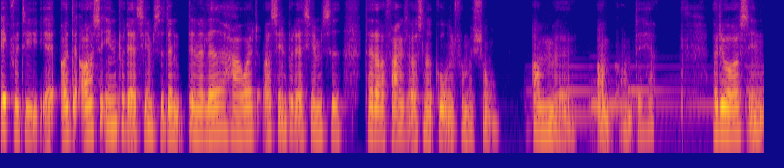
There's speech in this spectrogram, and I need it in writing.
Ikke fordi, ja, og det, også inde på deres hjemmeside, den, den er lavet af Howard, også inde på deres hjemmeside, der er der faktisk også noget god information om, øh, om, om det her. Og det var også en,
